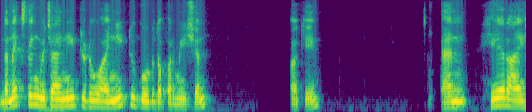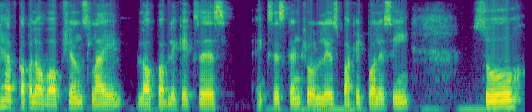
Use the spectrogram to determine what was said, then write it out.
The next thing which I need to do, I need to go to the permission. Okay. And here I have couple of options like block public access, access control list, bucket policy. So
